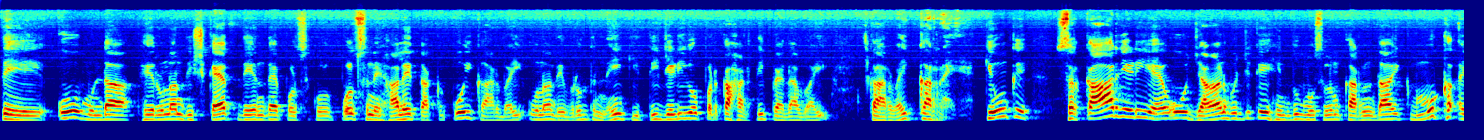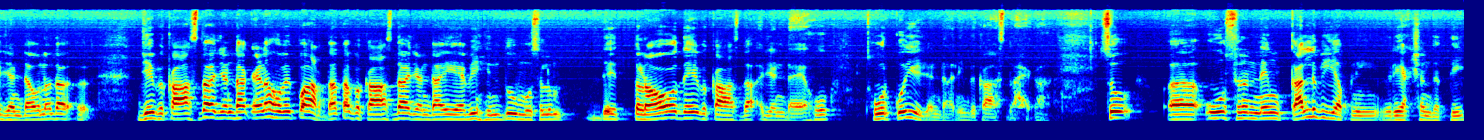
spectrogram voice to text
ਤੇ ਉਹ ਮੁੰਡਾ ਫਿਰ ਉਹਨਾਂ ਦੀ ਸ਼ਿਕਾਇਤ ਦੇਣ ਦਾ ਪੁਲਿਸ ਕੋਲ। ਪੁਲਿਸ ਨੇ ਹਾਲੇ ਤੱਕ ਕੋਈ ਕਾਰਵਾਈ ਉਹਨਾਂ ਦੇ ਵਿਰੁੱਧ ਨਹੀਂ ਕੀਤੀ, ਜਿਹੜੀ ਉਹ ਭੜਕਾਹਟ ਦੀ ਪੈਦਾਵਾਈ ਕਾਰਵਾਈ ਕਰ ਰਹੇ ਹੈ। ਕਿਉਂਕਿ ਸਰਕਾਰ ਜਿਹੜੀ ਹੈ, ਉਹ ਜਾਣਬੁੱਝ ਕੇ ਹਿੰਦੂ ਮੁਸਲਮ ਕਰਨ ਦਾ ਇੱਕ ਮੁੱਖ ਏਜੰਡਾ ਉਹਨਾਂ ਦਾ ਜੇ ਵਿਕਾਸ ਦਾ ਏਜੰਡਾ ਕਹਿਣਾ ਹੋਵੇ ਭਾਰਤ ਦਾ, ਤਾਂ ਵਿਕਾਸ ਦਾ ਏਜੰਡਾ ਇਹ ਹੈ ਵੀ ਹਿੰਦੂ, ਮੁਸਲਮ ਦੇ ਤਣਾਅ ਦੇ ਵਿਕਾਸ ਦਾ ਏਜੰਡਾ ਹੈ ਉਹ। ਹੋਰ ਕੋਈ ਏਜੰਡਾ ਨਹੀਂ ਵਿਕਾਸ ਦਾ ਹੈਗਾ। ਸੋ ਉਸ ਨੇ ਕੱਲ ਵੀ ਆਪਣੀ ਰਿਐਕਸ਼ਨ ਦਿੱਤੀ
